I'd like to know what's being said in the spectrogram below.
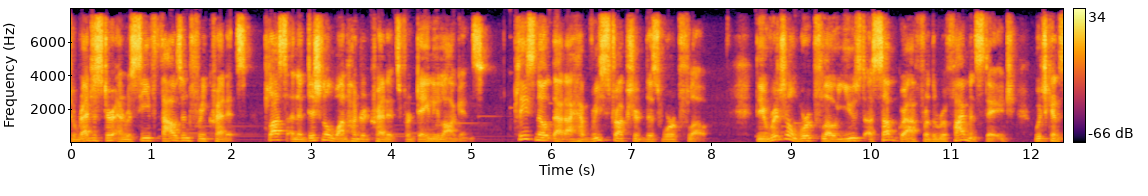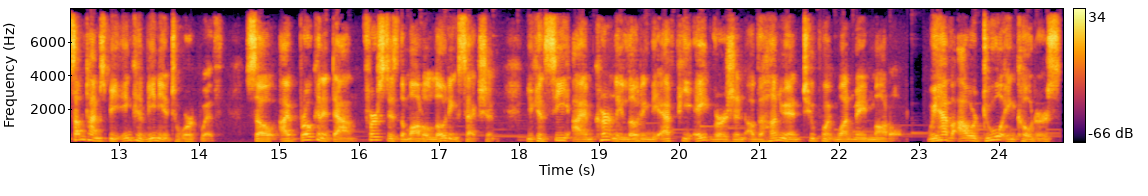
to register and receive 1000 free credits, plus an additional 100 credits for daily logins. Please note that I have restructured this workflow. The original workflow used a subgraph for the refinement stage, which can sometimes be inconvenient to work with. So I've broken it down. First is the model loading section. You can see I am currently loading the FP8 version of the Hunyuan 2.1 main model. We have our dual encoders,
